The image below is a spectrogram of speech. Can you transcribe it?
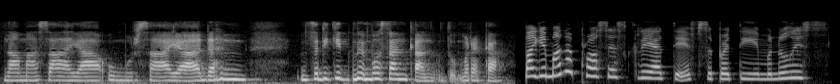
nama saya, umur saya, dan sedikit membosankan untuk mereka. Bagaimana proses kreatif seperti menulis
